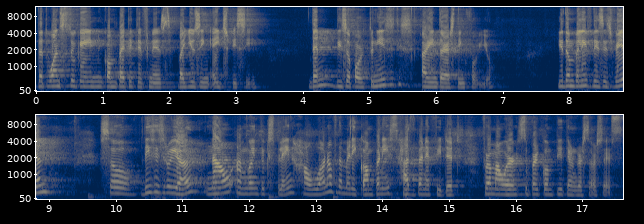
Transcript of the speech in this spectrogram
that wants to gain competitiveness by using HPC? Then these opportunities are interesting for you. You don't believe this is real? So this is real. Now I'm going to explain how one of the many companies has benefited from our supercomputing resources.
